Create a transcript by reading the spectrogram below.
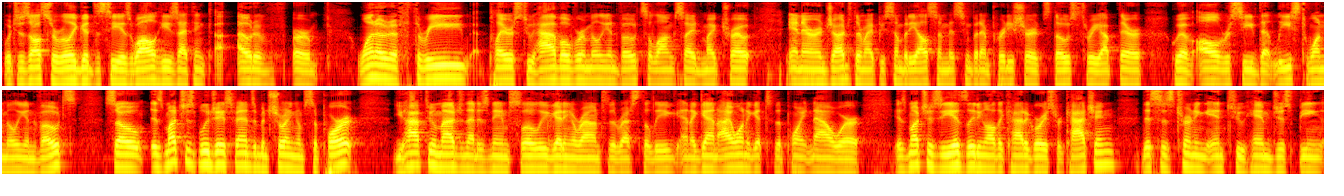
which is also really good to see as well. He's I think out of or one out of three players to have over a million votes alongside Mike Trout and Aaron Judge. There might be somebody else I'm missing, but I'm pretty sure it's those three up there who have all received at least 1 million votes. So, as much as Blue Jays fans have been showing him support, you have to imagine that his name's slowly getting around to the rest of the league. And again, I want to get to the point now where, as much as he is leading all the categories for catching, this is turning into him just being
